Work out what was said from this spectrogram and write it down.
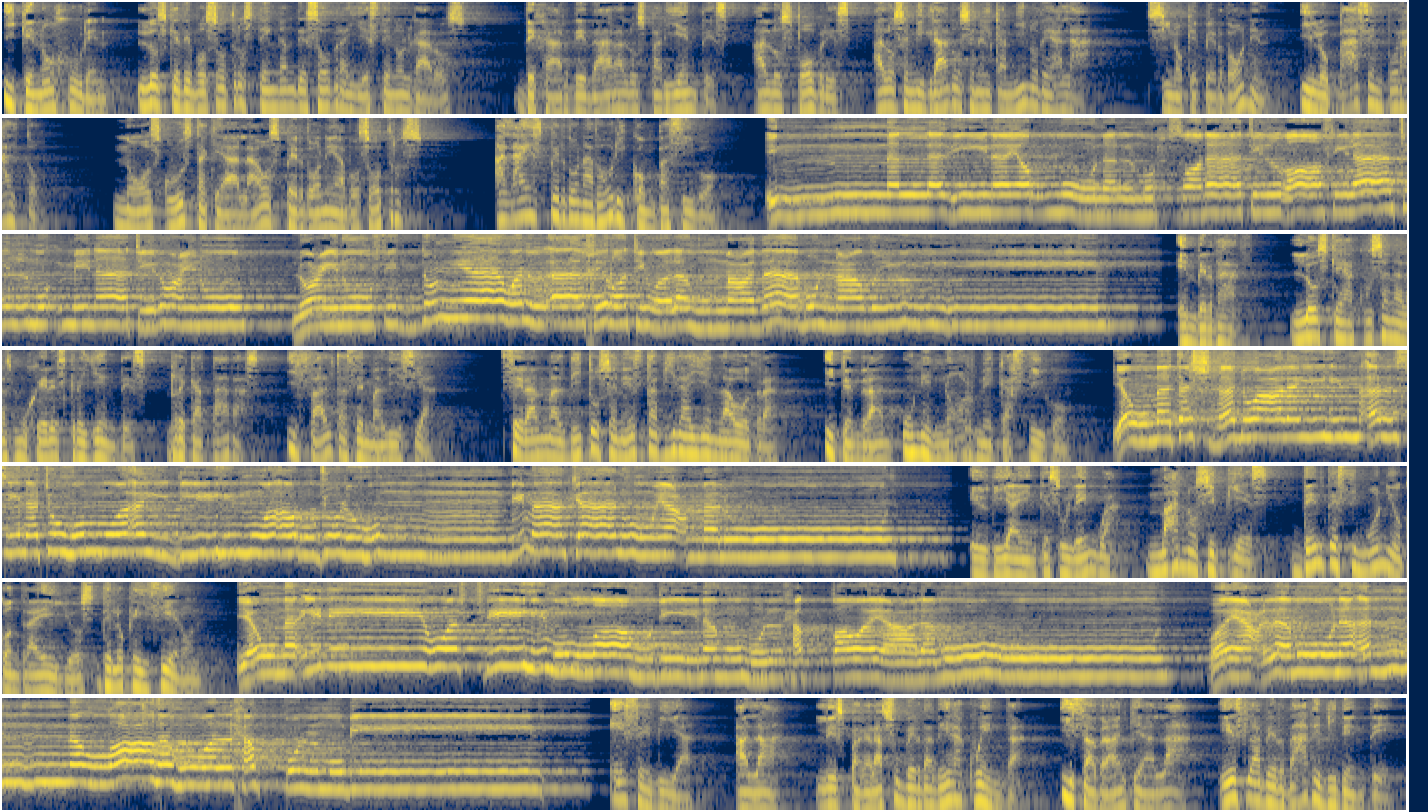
Y que no juren los que de vosotros tengan de sobra y estén holgados. Dejar de dar a los parientes, a los pobres, a los emigrados en el camino de Alá, sino que perdonen y lo pasen por alto. ¿No os gusta que Alá os perdone a vosotros? Alá es perdonador y compasivo. ان الذين يرمون المحصنات الغافلات المؤمنات لعنوا لعنوا في الدنيا والاخره ولهم عذاب عظيم En verdad, los que acusan a las mujeres creyentes, recatadas y faltas de malicia, serán malditos en esta vida y en la otra y tendrán un enorme castigo. يوم تشهد عليهم ألسنتهم وأيديهم وأرجلهم بما كانوا يعملون El día en que su lengua, manos y pies den testimonio contra ellos de lo que hicieron. يومئذ يوفيهم الله دينهم الحق ويعلمون ويعلمون أن الله هو الحق المبين Ese día, Alá les pagará su verdadera cuenta y sabrán que Alá es la verdad evidente.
